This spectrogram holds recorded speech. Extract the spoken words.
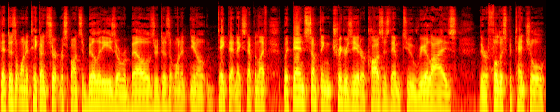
that doesn't want to take on certain responsibilities or rebels or doesn't want to, you know, take that next step in life, but then something triggers it or causes them to realize their fullest potential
